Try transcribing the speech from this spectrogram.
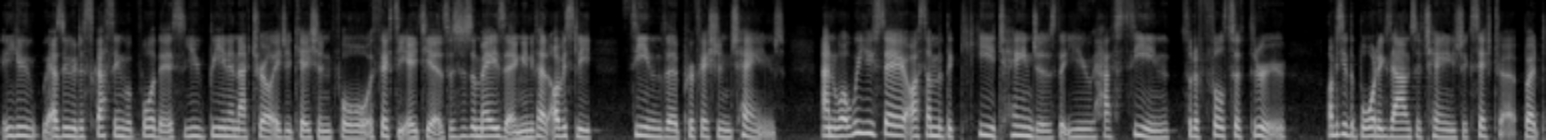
you, as we were discussing before this, you've been in actuarial education for 58 years, which is amazing. And you've had obviously seen the profession change. And what would you say are some of the key changes that you have seen sort of filter through? Obviously, the board exams have changed, etc. But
